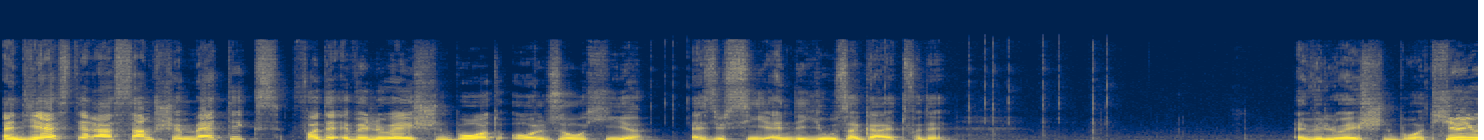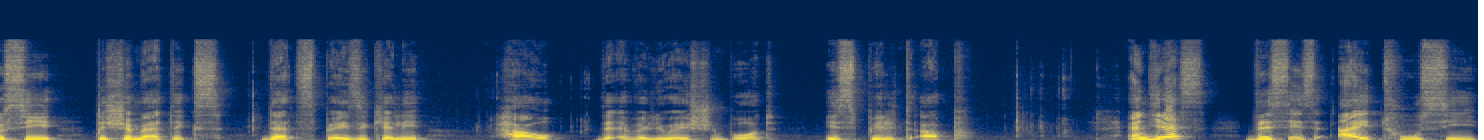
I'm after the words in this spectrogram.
And yes, there are some schematics for the evaluation board also here, as you see in the user guide for the evaluation board. Here you see the schematics. That's basically how the evaluation board is built up. And yes, this is I2C.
